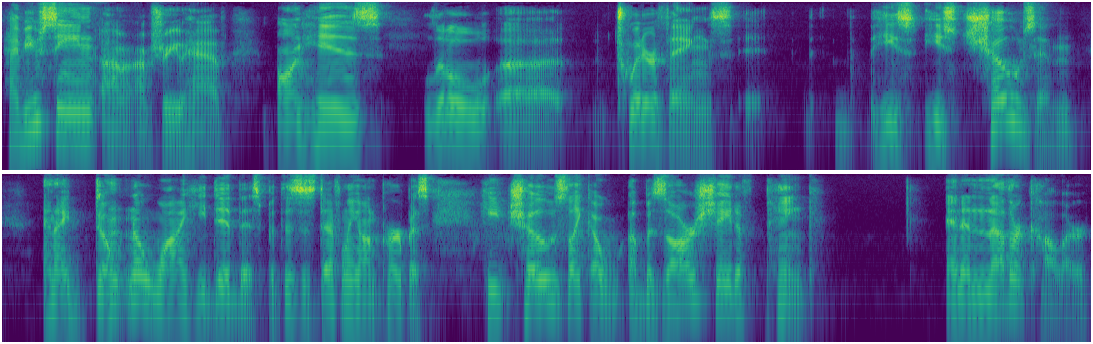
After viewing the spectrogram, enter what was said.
Have you seen? Uh, I'm sure you have on his little uh, Twitter things. He's he's chosen, and I don't know why he did this, but this is definitely on purpose. He chose like a, a bizarre shade of pink and another color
